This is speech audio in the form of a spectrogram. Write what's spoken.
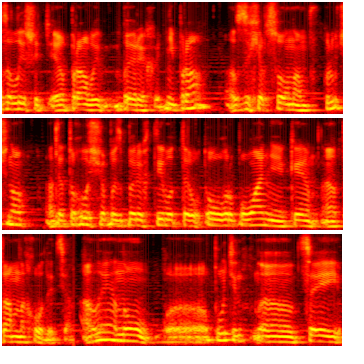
залишити е, правий берег Дніпра з Херсоном включно. А для того, щоб зберегти от те, те угрупування, яке е, там знаходиться, але ну е, Путін е, цей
